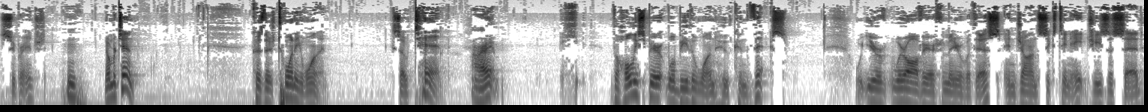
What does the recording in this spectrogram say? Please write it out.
Super interesting. Hmm. Number 10, because there's 21. So 10, All right. the Holy Spirit will be the one who convicts. You're, we're all very familiar with this. In John 16 8, Jesus said,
